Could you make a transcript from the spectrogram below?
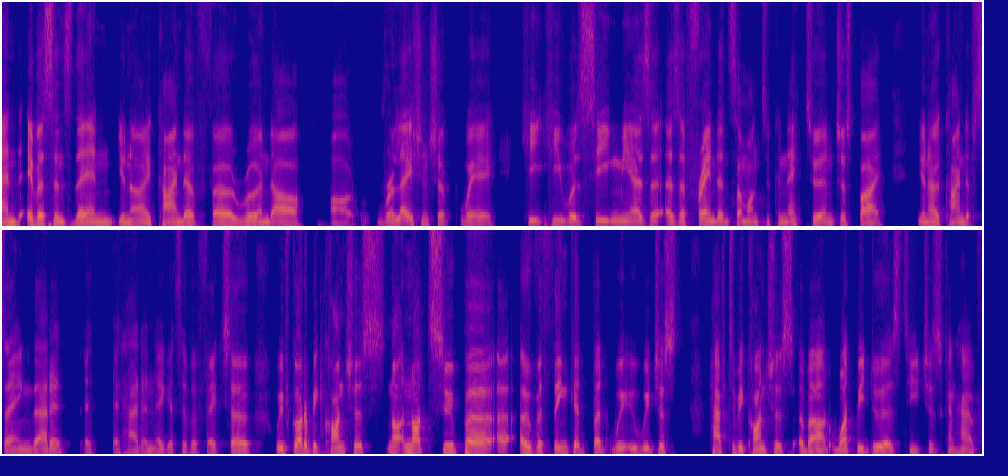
and ever since then you know it kind of uh, ruined our our relationship where he he was seeing me as a as a friend and someone to connect to. And just by you know kind of saying that it it, it had a negative effect. So we've got to be conscious not not super uh, overthink it but we we just have to be conscious about what we do as teachers can have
